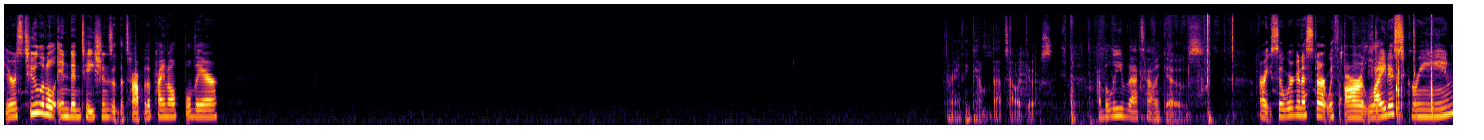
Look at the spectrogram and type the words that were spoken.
There's two little indentations at the top of the pineapple there. That's how it goes. I believe that's how it goes. All right, so we're going to start with our lightest green,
